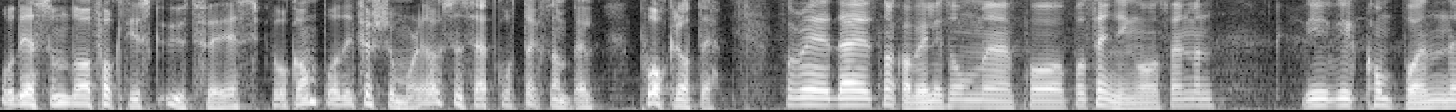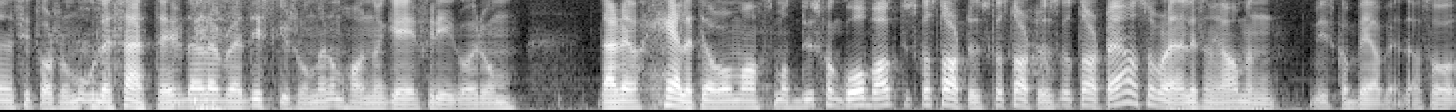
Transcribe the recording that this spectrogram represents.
og det som da faktisk utføres på kamp. Og det første målet i dag syns jeg er et godt eksempel på akkurat det. For Det snakka vi litt om på, på sending òg, Svein. men vi, vi, kom på en uh, situasjon med Ole Sæter der det ble diskusjon mellom han og Geir Frigård om der det hele tida var som at du skal gå bak, du skal starte, du skal starte, du skal starte. Og så ble det liksom Ja, men vi skal bearbeide, og så,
